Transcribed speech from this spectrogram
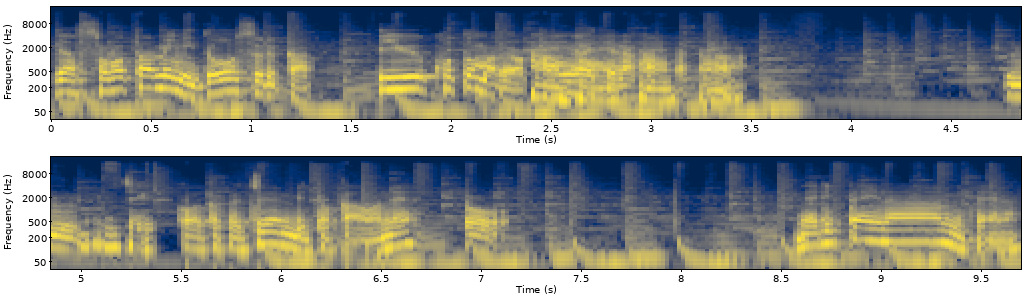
じゃあそのためにどうするかっていうことまでは考えてなかったから。うん。実行とか準備とかをね。そう。やりたいなーみたいな。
